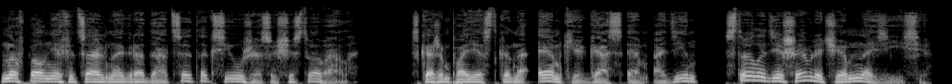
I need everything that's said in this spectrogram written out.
но вполне официальная градация такси уже существовала. Скажем, поездка на «Эмке» ГАЗ-М1 стоила дешевле, чем на ЗИСе.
